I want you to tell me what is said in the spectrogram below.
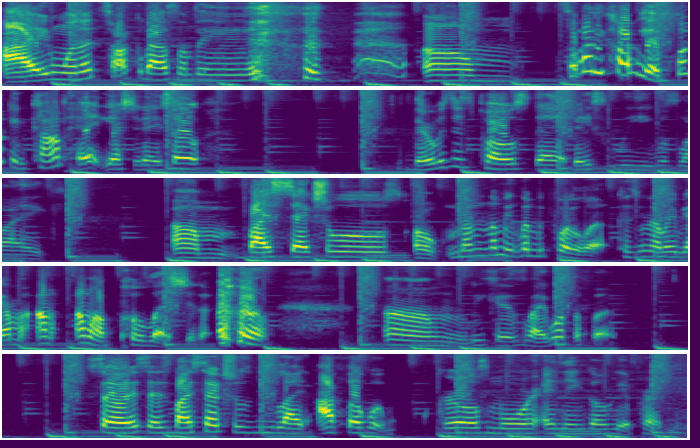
I want to talk about something. um somebody called me a fucking comp head yesterday. So there was this post that basically was like um bisexuals. Oh let, let me let me pull it up. Because you know baby i'm a, I'm, I'm gonna pull that shit up. Um because like what the fuck? So it says bisexuals be like i fuck with girls more and then go get pregnant.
